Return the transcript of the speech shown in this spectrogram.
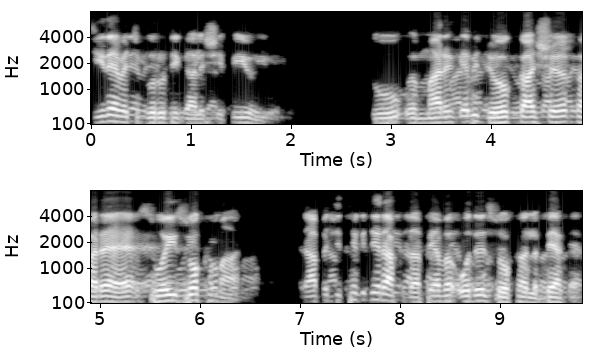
ਜਿਹਦੇ ਵਿੱਚ ਗੁਰੂ ਦੀ ਗੱਲ ਛਿਪੀ ਹੋਈ ਹੈ। ਤੂੰ ਮਾਰੇ ਕਿ ਵੀ ਜੋ ਕਸ਼ ਕਰੈ, ਸੋਈ ਸੁਖ ਮਾਨ। ਰੱਬ ਜਿੱਥੇ ਕਿ ਜੇ ਰੱਖਦਾ ਪਿਆ ਵਾ, ਉਹਦੇ ਸੁੱਖ ਲੱਭਿਆ ਕਰ।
